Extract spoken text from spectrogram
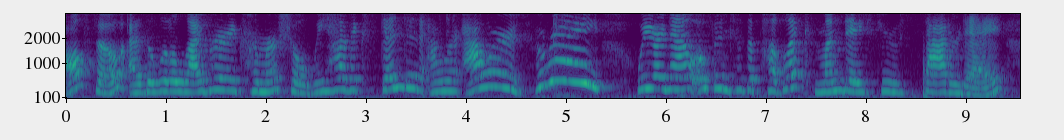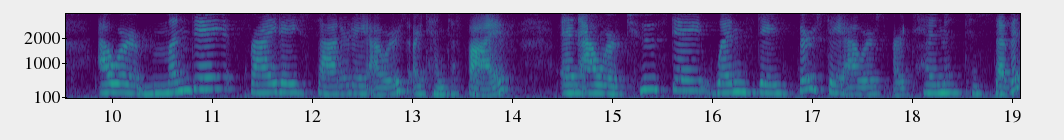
Also, as a little library commercial, we have extended our hours. Hooray! We are now open to the public Monday through Saturday. Our Monday, Friday, Saturday hours are 10 to 5, and our Tuesday, Wednesday, Thursday hours are 10 to 7.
